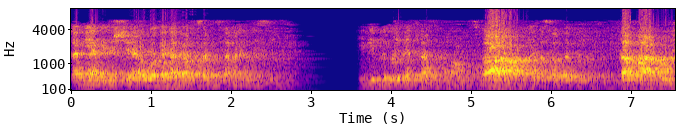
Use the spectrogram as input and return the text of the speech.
لم يجد الشاء وجدها بأكثر من ثمن المسكين. يجيب بقيمتها طعام يتصدق بيه طب ما عندوش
